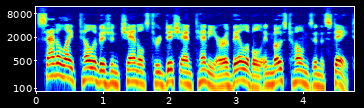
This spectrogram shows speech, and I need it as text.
Satellite television channels through dish antennae are available in most homes in the state.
